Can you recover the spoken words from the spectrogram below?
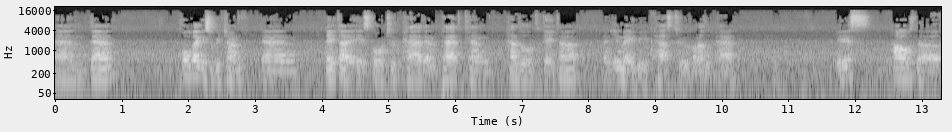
And then callback is returned, then data is go to pad and pad can handle the data and it may be passed to another pad. It is how the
